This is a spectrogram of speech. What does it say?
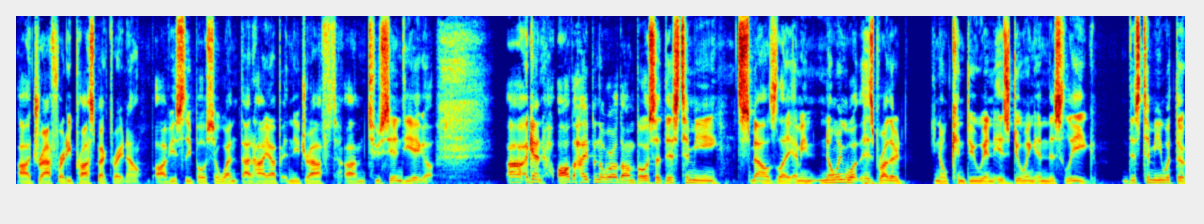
uh, draft ready prospect right now. Obviously, Bosa went that high up in the draft um, to San Diego. Uh, again, all the hype in the world on Bosa. This to me smells like, I mean, knowing what his brother, you know, can do and is doing in this league, this to me with the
